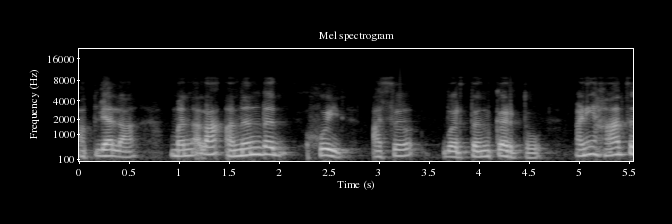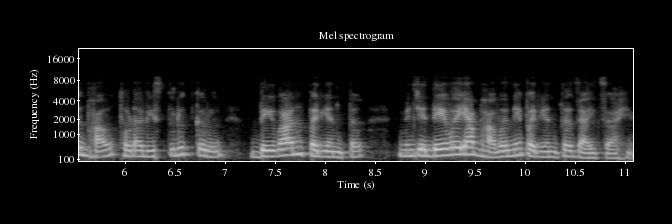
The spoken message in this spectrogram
आपल्याला मनाला आनंद होईल असं वर्तन करतो. आणि हाच भाव थोडा विस्तृत करून देवांपर्यंत म्हणजे देव या भावनेपर्यंत जायचं आहे.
